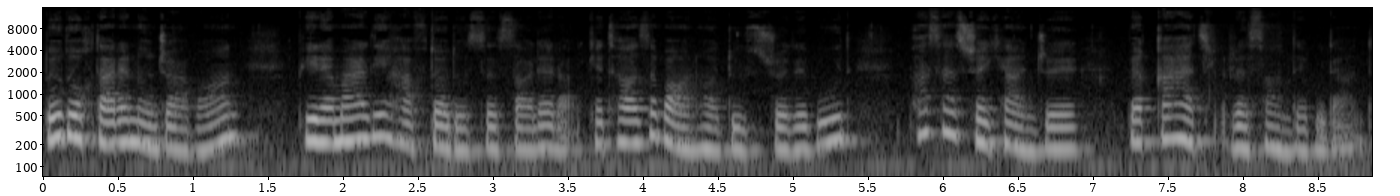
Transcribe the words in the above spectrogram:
دو دختر نوجوان پیرمردی هفتاد و سه ساله را که تازه با آنها دوست شده بود پس از شکنجه به قتل رسانده بودند.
